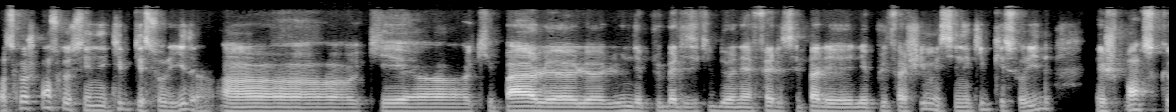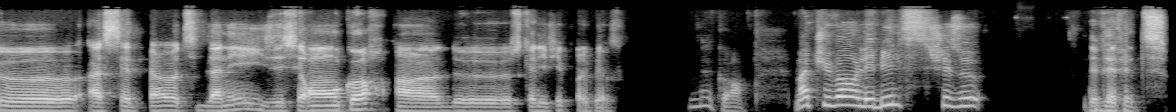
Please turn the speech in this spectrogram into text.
Parce que je pense que c'est une équipe qui est solide, euh, qui n'est est qui est pas le- le- l'une des plus belles équipes de NFL, c'est pas les, les plus fâchis, mais c'est une équipe qui est solide. Et je pense qu'à cette période-ci de l'année, ils essaieront encore euh, de se qualifier pour les playoffs. D'accord. Match suivant, les Bills chez eux? Défaite. Défaite.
